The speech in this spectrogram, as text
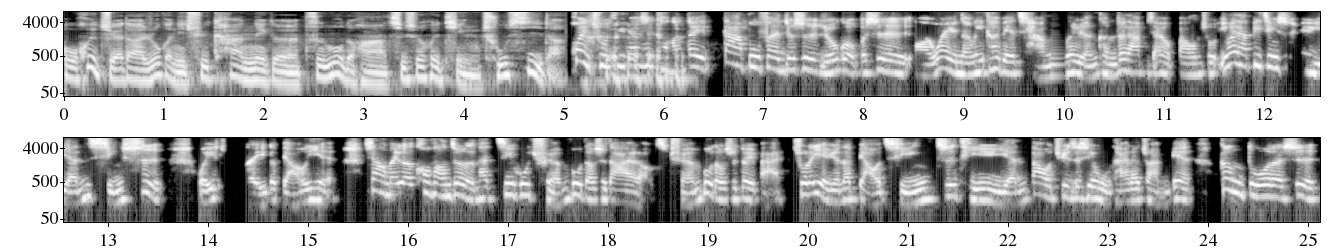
我会觉得，如果你去看那个字幕的话，其实会挺出戏的。会出戏，但是可能对大部分就是如果不是呃外语能力特别强的人，可能对他比较有帮助，因为它毕竟是语言形式为主。的一个表演，像那个控方证人，他几乎全部都是 dialogues，全部都是对白，除了演员的表情、肢体语言、道具这些舞台的转变，更多的是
